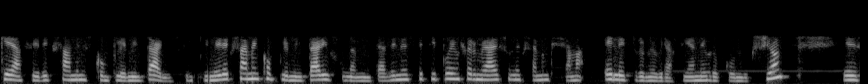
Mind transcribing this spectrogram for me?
que hacer exámenes complementarios. El primer examen complementario fundamental en este tipo de enfermedades es un examen que se llama electromiografía neuroconducción. Es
